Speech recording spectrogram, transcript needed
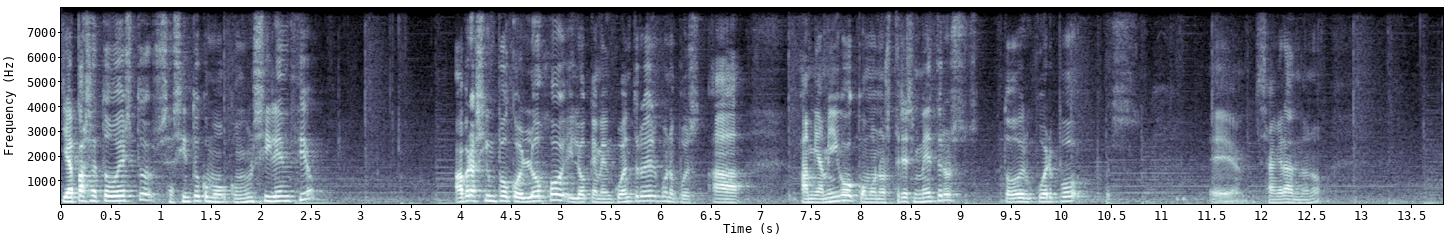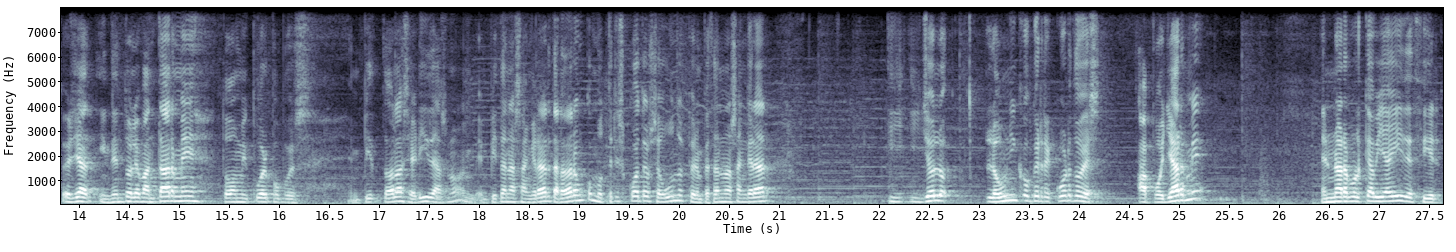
ya pasa todo esto, se siento como, como un silencio. Abro así un poco el ojo y lo que me encuentro es, bueno, pues a a mi amigo como unos 3 metros, todo el cuerpo pues, eh, sangrando, ¿no? Entonces ya intento levantarme, todo mi cuerpo pues, todas las heridas, ¿no? Em, empiezan a sangrar, tardaron como 3-4 segundos, pero empezaron a sangrar. Y, yo lo, lo, único que recuerdo es apoyarme en un árbol que había ahí y decir,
